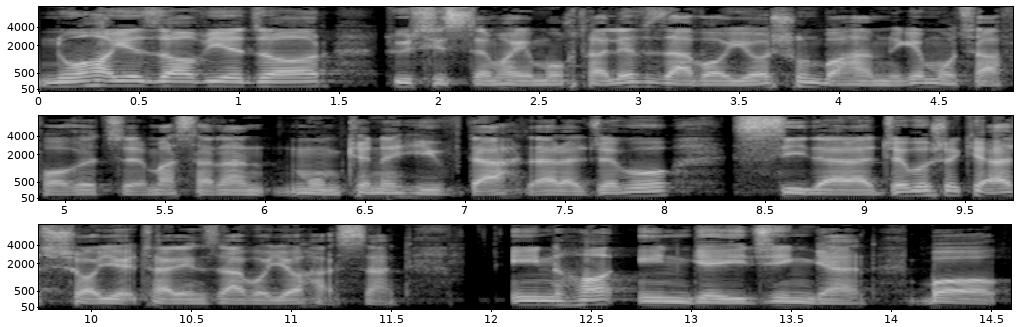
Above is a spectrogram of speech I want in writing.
نوعهای زاویه دار توی سیستم های مختلف زوایاشون با همدیگه متفاوته. مثلا ممکنه 17 درجه و 30 درجه باشه که از شایع ترین زوایا هستن. اینها اینگیجینگن با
